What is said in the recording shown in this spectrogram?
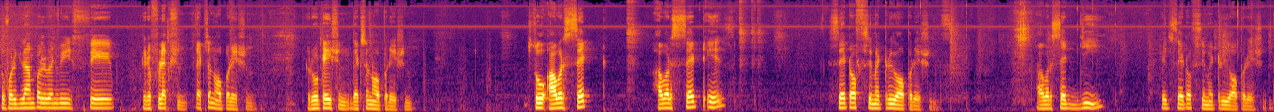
So, for example, when we say reflection that is an operation, rotation that is an operation. So, our set our set is set of symmetry operations. Our set G is set of symmetry operations.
